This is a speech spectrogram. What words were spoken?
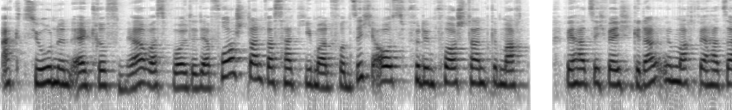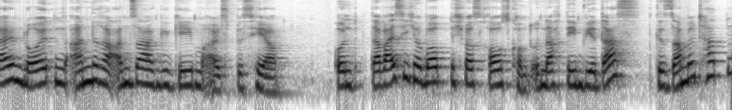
Aktionen ergriffen? Ja, was wollte der Vorstand? Was hat jemand von sich aus für den Vorstand gemacht? Wer hat sich welche Gedanken gemacht? Wer hat seinen Leuten andere Ansagen gegeben als bisher? Und da weiß ich überhaupt nicht, was rauskommt. Und nachdem wir das gesammelt hatten,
